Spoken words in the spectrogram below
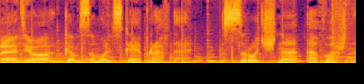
Радио «Комсомольская правда». Срочно о важном.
